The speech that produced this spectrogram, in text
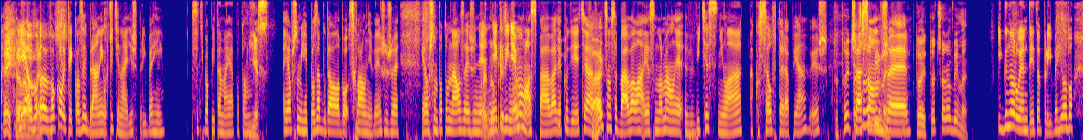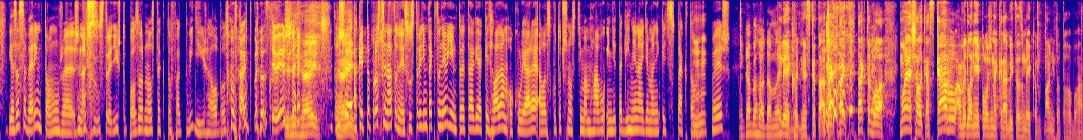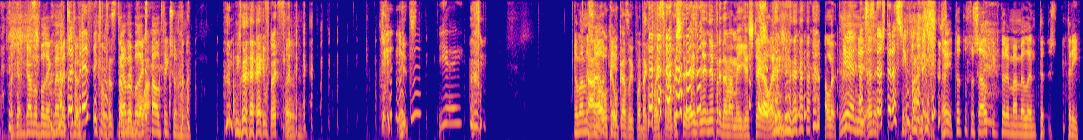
Nie, v, v okolí tej kozej brány určite nájdeš príbehy. Sa ti popýtam aj ja potom. Yes. Ja už som ich aj pozabudala, lebo schválne, vieš, že ja už som potom naozaj, že ne, To niekedy spánok. nemohla spávať ako dieťa. Fakt? fakt som sa bávala a ja som normálne vytesnila ako self-terapia, vieš. Toto je to, čo Časom, robíme. že To je to, čo robíme. Ignorujem tieto príbehy, lebo ja zase verím tomu, že, že na čo sústredíš tú pozornosť, tak to fakt vidíš, alebo to fakt proste, vieš, že, hej, že hej. a keď to proste na to nesústredím, tak to nevidím. To je tak, ja keď hľadám okuliare, ale v skutočnosti mám hlavu inde, tak ich nenájdem ani keď sú takto, Mhm. vieš? Gabo hľadá Mlieko mlieko. dneska. Tá, tak, tak, tak to bola moja šalka s kávou a vedľa nej položená krabica s mliekom. Ani to toho boha. A Ga- Gabo bol jak To presne to. Tam Gabo bol jak z nebola. Pulp Fiction. Hej, presne. Nič. Jej. To máme Áno, uk- ukazuj product placement. Ešte, ne, nepredávame ich ešte, ale... ale Nie, nie, A čo si až teraz? Hej, toto sú šálky, ktoré máme len tr- tri.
